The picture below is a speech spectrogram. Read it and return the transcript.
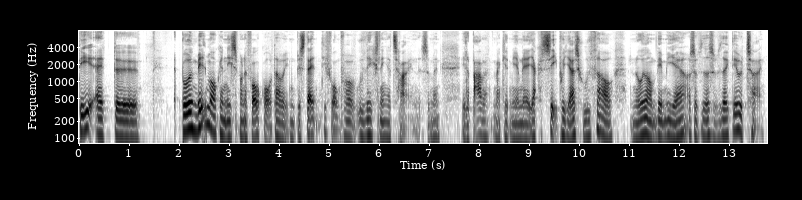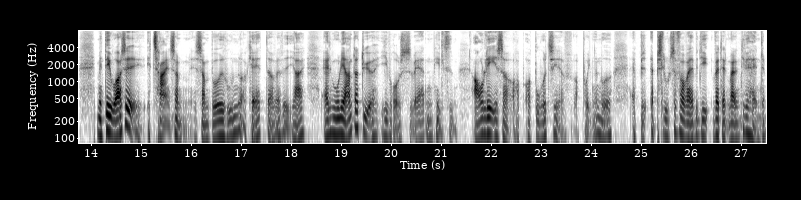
det, at øh, både mellem organismerne foregår der jo en bestandig form for udveksling af tegn. Så man, eller bare, man kan, jamen, jeg kan se på jeres hudfarve noget om, hvem I er, og så videre, og så videre. Det er jo et tegn. Men det er jo også et tegn, som, som både hunde og katte, og hvad ved jeg, alle mulige andre dyr i vores verden hele tiden aflæser og, og bruger til at, og på en eller anden måde at, at beslutte sig for, hvad de, hvordan, hvordan de vil handle.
